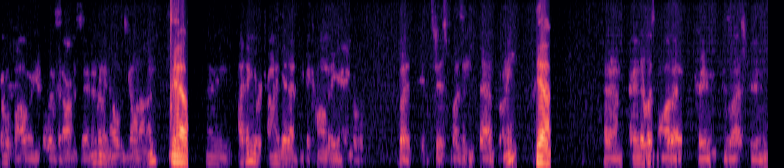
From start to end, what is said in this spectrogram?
trouble following it a little bit, honestly. I didn't really know what was going on. yeah. I mean, I think they were trying to get at like a comedy angle, but it just wasn't that funny. Yeah, I don't know. Mean, there wasn't a lot of great movies last year in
